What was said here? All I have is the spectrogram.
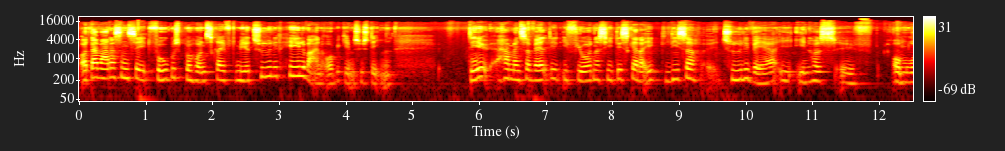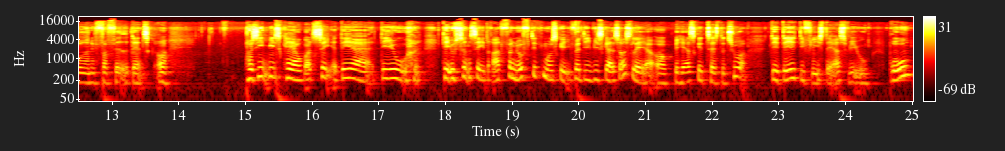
og der var der sådan set fokus på håndskrift mere tydeligt hele vejen op igennem systemet. Det har man så valgt i, i 14 at sige, det skal der ikke lige så øh, tydeligt være i indholdsområderne øh, for faget dansk. Og på sin vis kan jeg jo godt se, at det er, det, er jo, det er jo sådan set ret fornuftigt måske, fordi vi skal altså også lære at beherske et tastatur. Det er det, de fleste af os vil jo bruge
